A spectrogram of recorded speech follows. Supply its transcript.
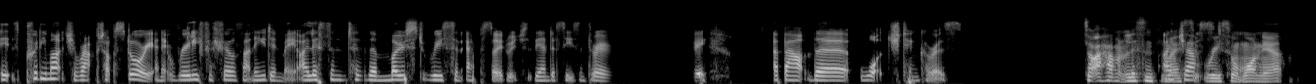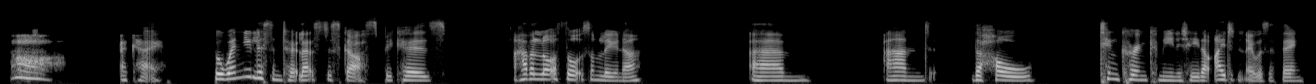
it's pretty much a wrapped up story, and it really fulfills that need in me. I listened to the most recent episode, which is at the end of season three, about the watch tinkerers. So I haven't listened to the I most just, recent one yet. okay. But when you listen to it, let's discuss because I have a lot of thoughts on Luna, um, and the whole tinkering community that I didn't know was a thing.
